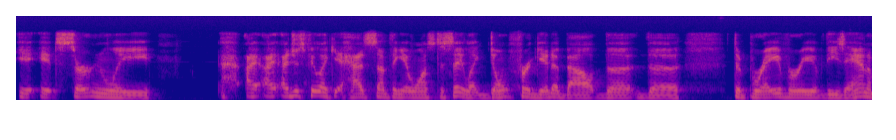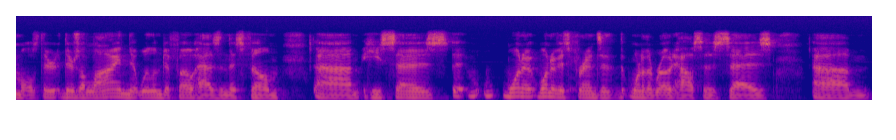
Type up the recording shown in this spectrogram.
it, it certainly I, I- just feel like it has something it wants to say. Like don't forget about the the the bravery of these animals. There, there's a line that Willem Dafoe has in this film. Um, he says one of one of his friends at one of the roadhouses says um,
